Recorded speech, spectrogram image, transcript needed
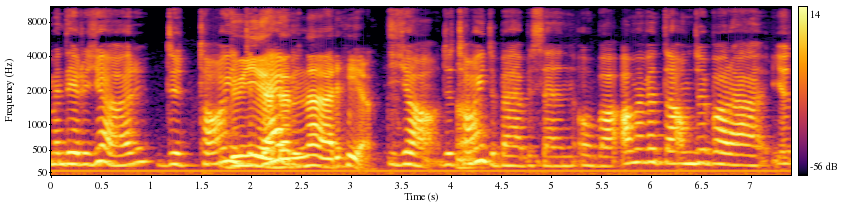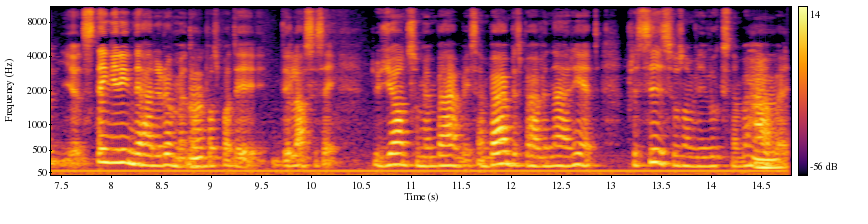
men det du gör, du tar ju Du inte ger bebis... den närhet. Ja, du tar ju inte bebisen och bara, ja men vänta om du bara, jag, jag stänger in det här i rummet och Mm. hoppas på att det, det löser sig. Du gör inte som en bebis. En bebis behöver närhet, precis så som vi vuxna Mm. behöver.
